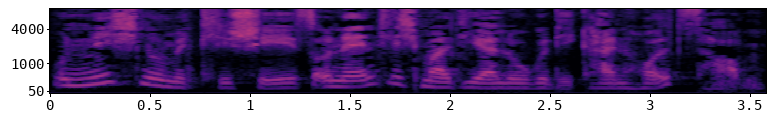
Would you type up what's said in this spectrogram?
und nicht nur mit Klischees und endlich mal Dialoge, die kein Holz haben.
